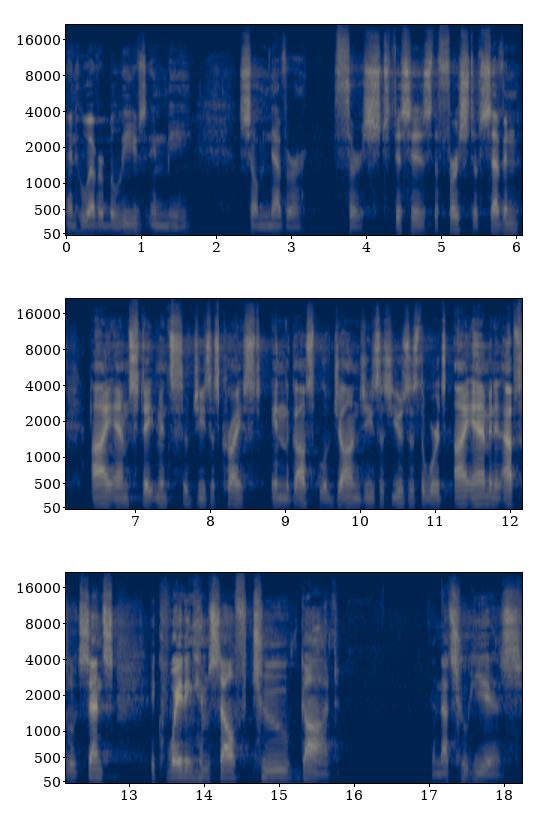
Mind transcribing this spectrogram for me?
and whoever believes in me shall never thirst. This is the first of seven I am statements of Jesus Christ. In the Gospel of John, Jesus uses the words I am in an absolute sense, equating himself to God. And that's who he is.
